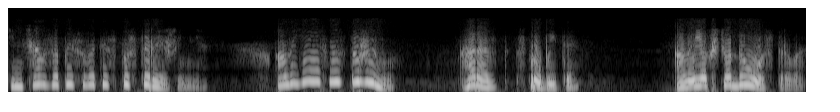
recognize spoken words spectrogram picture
Кінчав записувати спостереження, але я їх не здожену. Гаразд, спробуйте. Але якщо до острова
